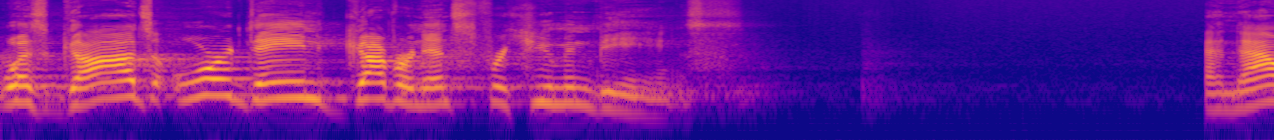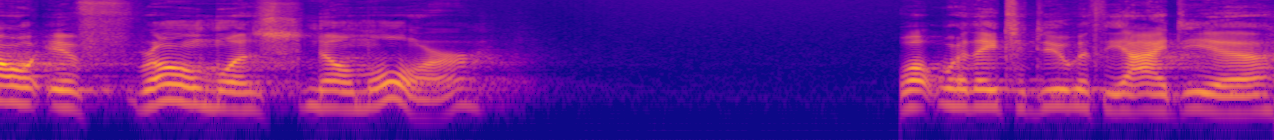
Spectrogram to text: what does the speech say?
was God's ordained governance for human beings. And now, if Rome was no more, what were they to do with the idea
